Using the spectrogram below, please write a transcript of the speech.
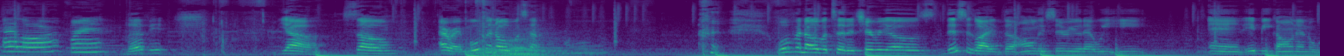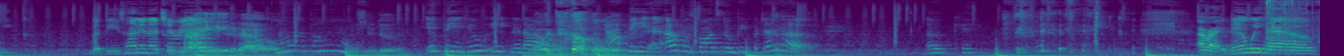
Hey Laura, friend. Love it. Y'all, so alright, moving over to moving over to the Cheerios. This is like the only cereal that we eat and it be gone in a week. But these honey nut Cheerios. eat it all. No, I don't. Yes, you do. It be you eating it No, all. don't. I be. I was going to them people job. Okay. all right. Then we have.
